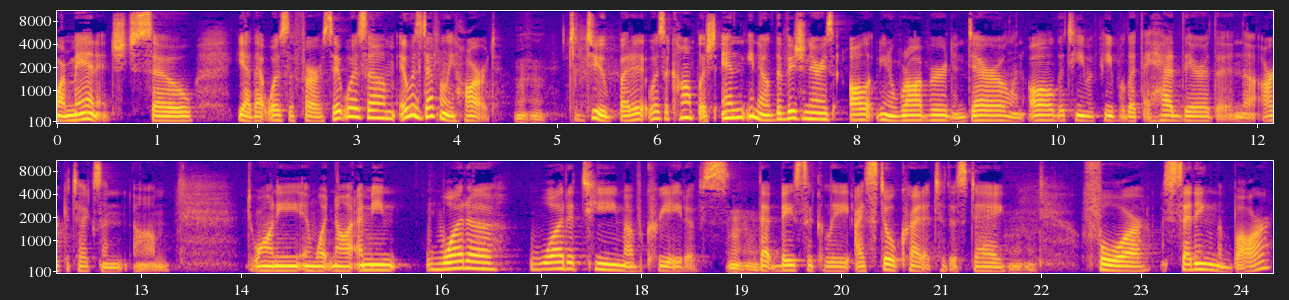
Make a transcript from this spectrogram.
Or managed, so yeah, that was the first. It was um, it was definitely hard. Mm-hmm to do, but it was accomplished. And you know, the visionaries, all you know, Robert and Daryl and all the team of people that they had there, the, and the architects and um, Duany and whatnot. I mean, what a what a team of creatives mm-hmm. that basically I still credit to this day mm-hmm. for setting the bar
